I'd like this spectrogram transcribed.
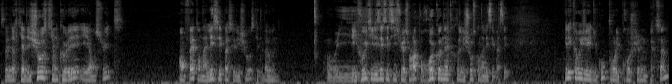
C'est-à-dire qu'il y a des choses qui ont collé et ensuite, en fait, on a laissé passer des choses qui n'étaient pas bonnes. Oui. Et il faut utiliser ces situations-là pour reconnaître les choses qu'on a laissées passer et les corriger. Et du coup, pour les prochaines personnes,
